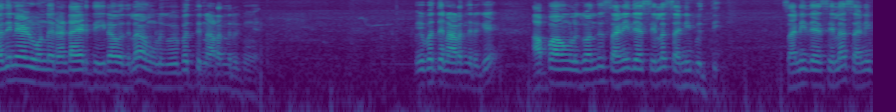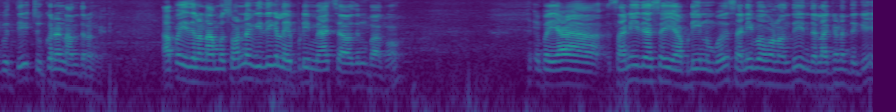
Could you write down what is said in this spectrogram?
பதினேழு ஒன்று ரெண்டாயிரத்தி இருபதில் அவங்களுக்கு விபத்து நடந்திருக்குங்க. விபத்து நடந்திருக்கு. அப்போ அவங்களுக்கு வந்து சனி தேசையில் சனி புத்தி. சனி தேசையில் சனி புத்தி சுக்கரன் அந்தரங்க அப்போ இதில் நம்ம சொன்ன விதிகள் எப்படி மேட்ச் ஆகுதுன்னு பார்க்கும் இப்போ சனி தசை அப்படின்னும் போது சனி பகவான் வந்து இந்த லக்கணத்துக்கு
